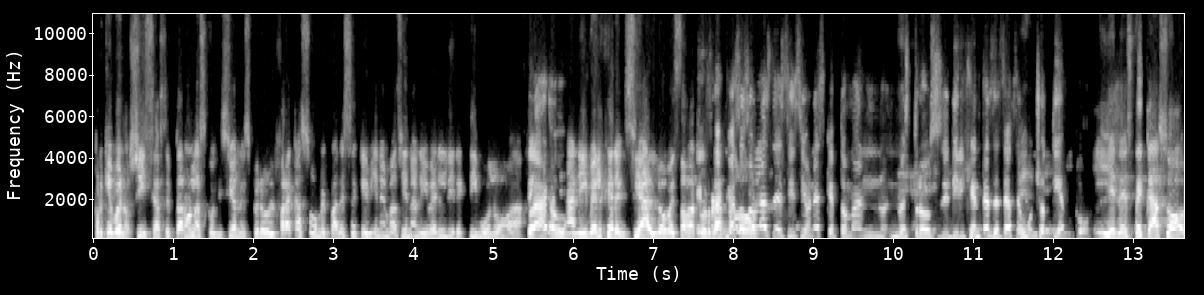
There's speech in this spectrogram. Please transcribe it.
porque bueno, sí, se aceptaron las condiciones, pero el fracaso me parece que viene más bien a nivel directivo, ¿no? A, claro. A, nivel gerencial, ¿no? Me estaba acordando. El fracaso son las decisiones que toman nuestros dirigentes desde hace mucho tiempo. Y en este caso,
